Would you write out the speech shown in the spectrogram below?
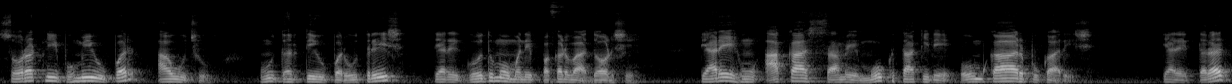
સોરઠની ભૂમિ ઉપર આવું છું. હું ધરતી ઉપર ઉતરીશ, ત્યારે ગોધમો મને પકડવા દોડશે. ત્યારે હું આકાશ સામે મુખ તાકીને ઓમકાર પુકારીશ. ત્યારે તરત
